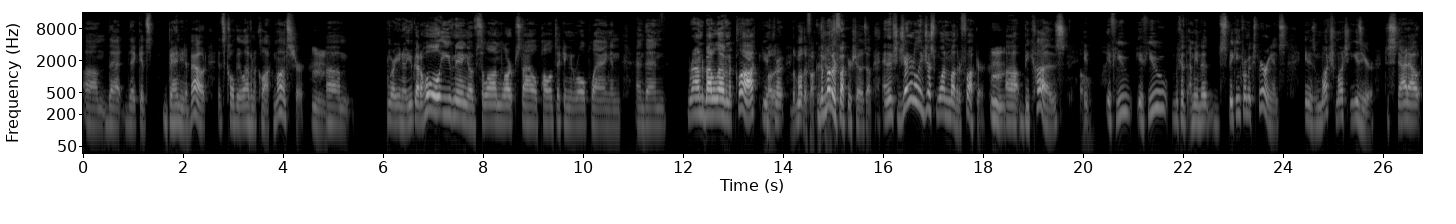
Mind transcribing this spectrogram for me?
um, that that gets bandied about, it's called the eleven o'clock monster. Mhm. Um, where you know you've got a whole evening of salon LARP style politicking and role playing, and and then round about eleven o'clock you Mother- throw the motherfucker. the shows. motherfucker shows up, and it's generally just one motherfucker Mhm. uh, because Oh, it- if you if you because I mean the, speaking from experience, it is much much easier to stat out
